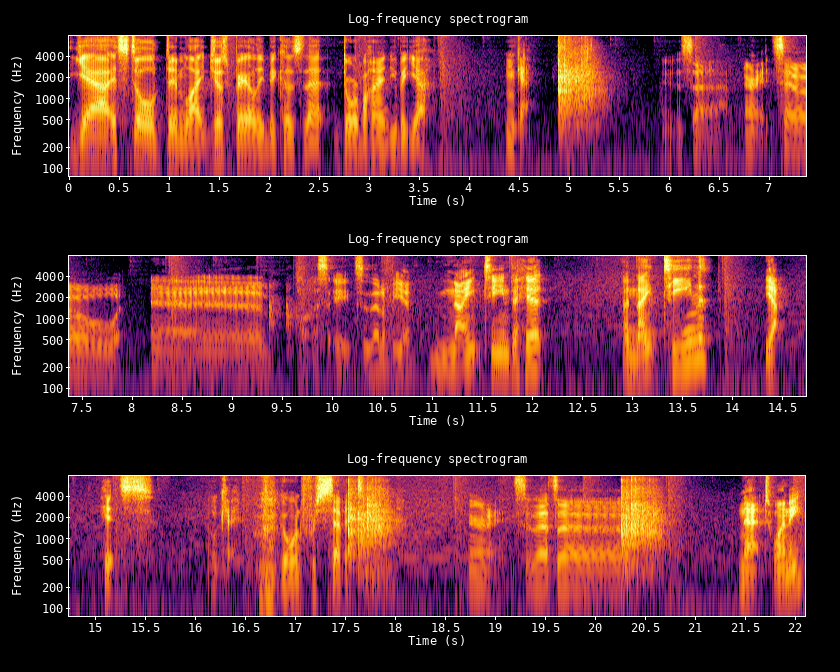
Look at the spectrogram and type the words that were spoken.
yeah, it's still dim light, just barely because that door behind you. But yeah, Okay. It's, uh, all right. So uh, plus eight, so that'll be a 19 to hit. a 19 Yeah. Hits. Okay. You're going for 17. All right. So that's a nat 20.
